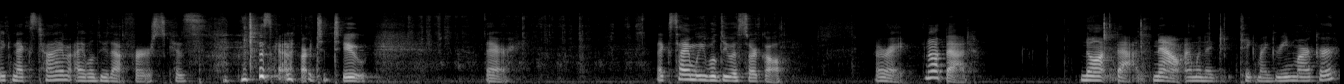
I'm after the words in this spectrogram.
think next time I will do that first because it's kind of hard to do. There. Next time we will do a circle. All right, not bad. Not bad. Now I'm gonna take my green marker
